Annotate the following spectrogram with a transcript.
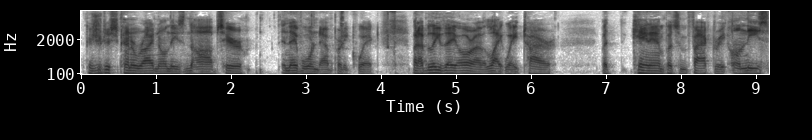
because you're just kind of riding on these knobs here and they've worn down pretty quick. But I believe they are a lightweight tire. But Can-Am put some factory on these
